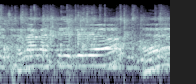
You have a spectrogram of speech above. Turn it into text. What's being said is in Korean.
다들 잘 나가셔야 돼요. 네.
